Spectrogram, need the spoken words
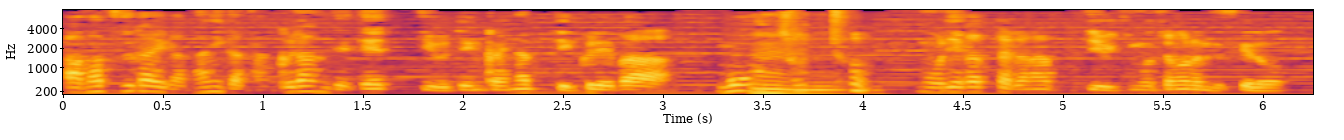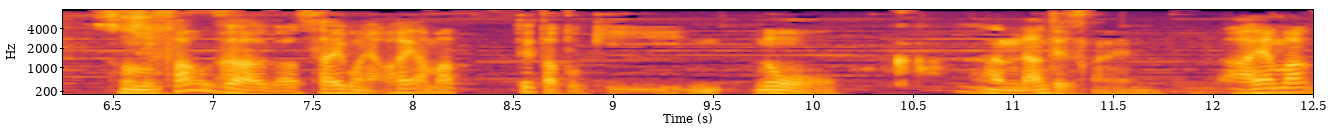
天津貝が何か企んでてっていう展開になってくれば、もうちょっと盛り上がったかなっていう気持ちもあるんですけど、そのサウザーが最後に謝ってた時の、あなんていうんですかね。謝っ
